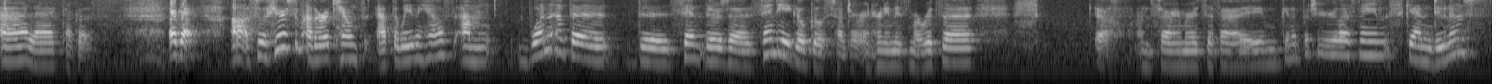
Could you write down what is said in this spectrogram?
I like tacos. Okay, uh, so here are some other accounts at the Whaling House. Um, one of the the San, there's a San Diego ghost hunter, and her name is Maritza. Oh, I'm sorry, Maritza, if I'm gonna butcher your last name, Scandunas.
